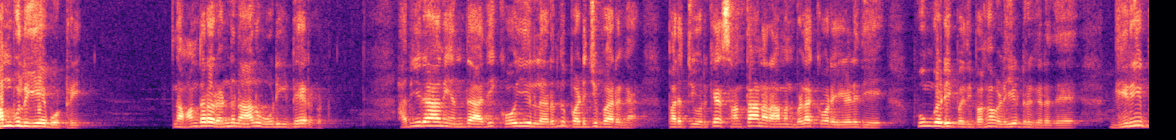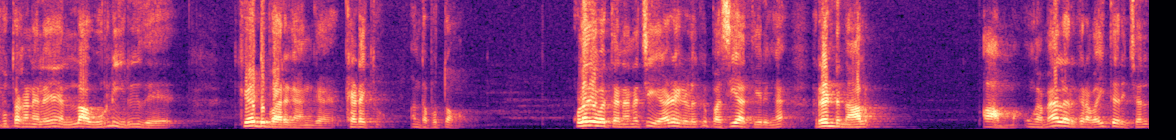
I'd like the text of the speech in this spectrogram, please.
அம்புலியே போற்றி. இந்த மந்திரம் ரெண்டு நாளும் ஓடிக்கிட்டே இருக்கட்டும். அபிராமி அந்த அதி கோயில்ல இருந்து படித்து பாருங்க. பருத்தியூருக்கே சந்தானராமன் விளக்குவரை எழுதி பூங்கொடி பதிப்பகம் வெளியிட்டிருக்கிறது. கிரி புத்தக நிலையம் எல்லா ஊர்லேயும் இருக்குது. கேட்டு பாருங்கள் அங்கே கிடைக்கும் அந்த புத்தகம். குலதெய்வத்தை நினச்சி ஏழைகளுக்கு பசியாக தீருங்க ரெண்டு நாளும். ஆமாம் உங்கள் மேலே இருக்கிற வைத்தறிச்சல்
